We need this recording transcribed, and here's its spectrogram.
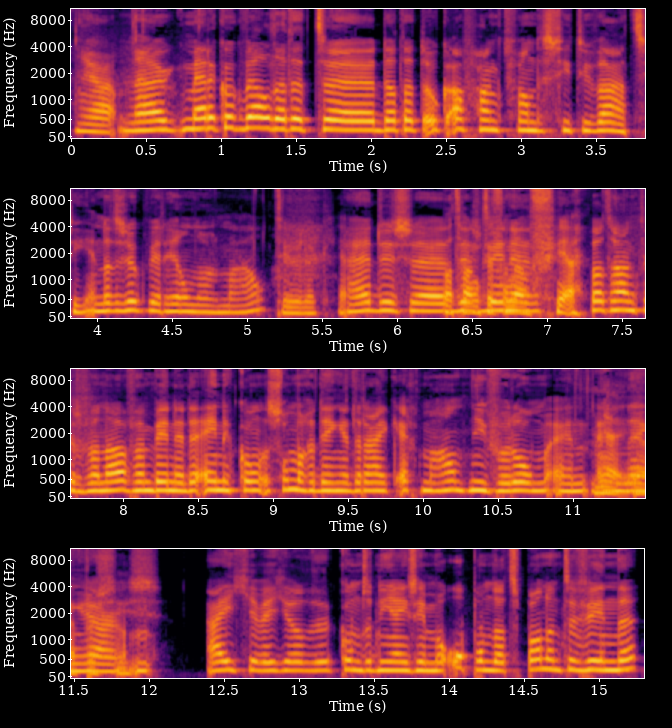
Ja, nou ik merk ook wel dat het, uh, dat het ook afhangt van de situatie. En dat is ook weer heel normaal. Tuurlijk, ja. Hè, dus, uh, wat dus hangt er binnen, vanaf? Wat hangt er vanaf? En binnen de ene, sommige dingen draai ik echt mijn hand niet voor om. En, en denk, ja, eitje, weet je wel. Dan komt het niet eens in me op om dat spannend te vinden.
